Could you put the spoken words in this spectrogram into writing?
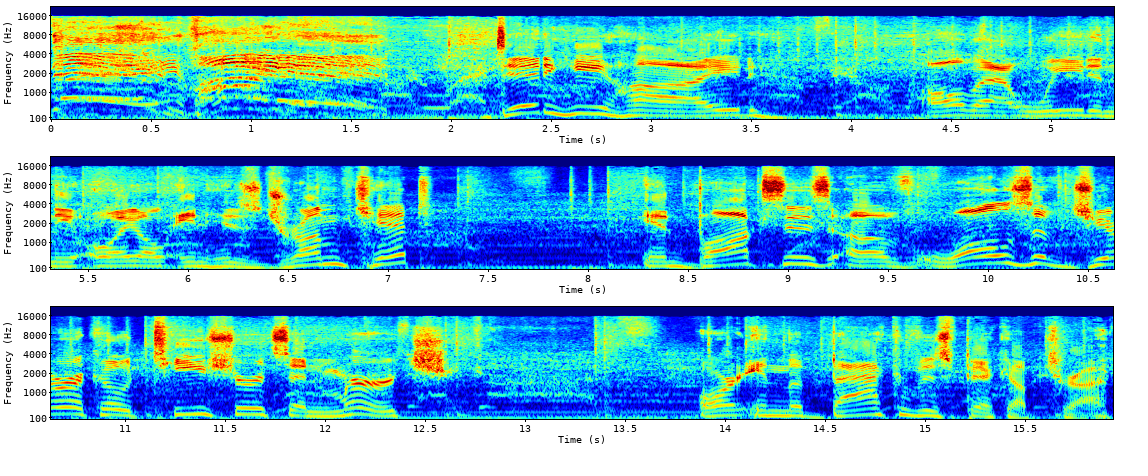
they hide it? did he hide all that weed and the oil in his drum kit? In boxes of Walls of Jericho t shirts and merch? Or in the back of his pickup truck?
